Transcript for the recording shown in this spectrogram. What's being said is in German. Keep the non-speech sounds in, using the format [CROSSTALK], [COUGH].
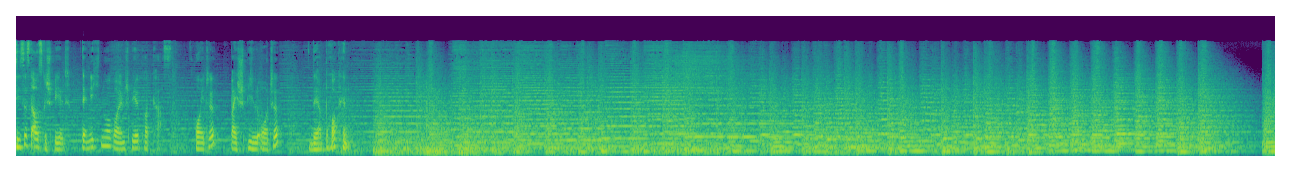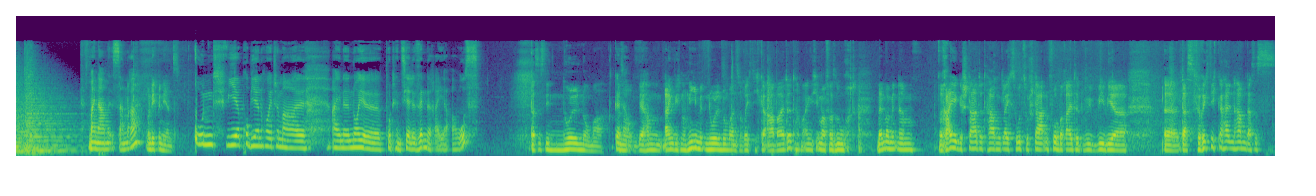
Dies ist ausgespielt, der nicht nur Rollenspiel-Podcast. Heute bei Spielorte der Brocken. Mein Name ist Sandra Und ich bin Jens. Und wir probieren heute mal eine neue potenzielle Sendereihe aus. Das ist die Nullnummer. Genau. Also wir haben eigentlich noch nie mit Nullnummern so richtig gearbeitet, haben eigentlich immer versucht, wenn wir mit einer Reihe gestartet haben, gleich so zu starten, vorbereitet, wie, wie wir äh, das für richtig gehalten haben, dass es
